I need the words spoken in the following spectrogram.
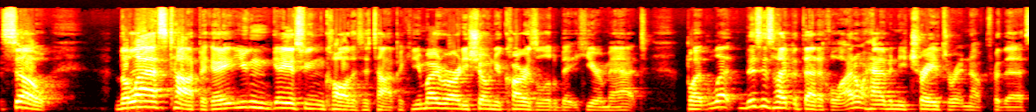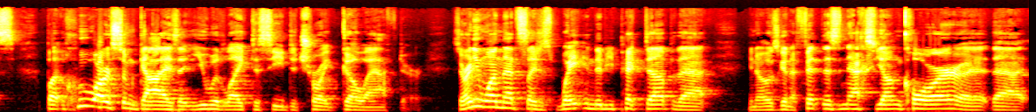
so the last topic, I, you can, I guess you can call this a topic. You might have already shown your cards a little bit here, Matt. But let this is hypothetical. I don't have any trades written up for this. But who are some guys that you would like to see Detroit go after? Is there anyone that's like just waiting to be picked up that you know is going to fit this next young core uh, that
